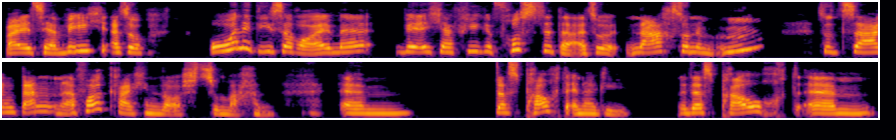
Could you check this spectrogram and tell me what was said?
Weil es ja wichtig, also ohne diese Räume wäre ich ja viel gefrusteter. Also nach so einem hm, sozusagen dann einen erfolgreichen Launch zu machen. Ähm, das braucht Energie das braucht ähm,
